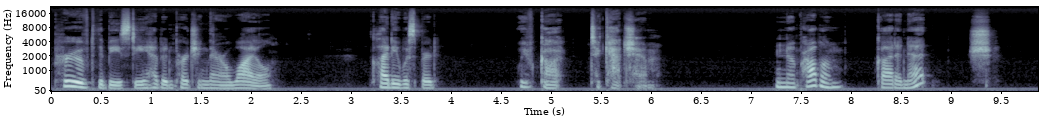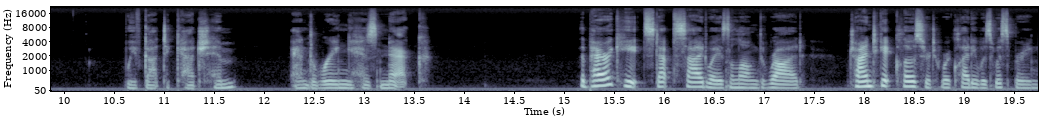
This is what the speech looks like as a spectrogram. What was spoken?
proved the beastie had been perching there a while. Clytie whispered, We've got to catch him. No problem. Got a net? Shh. We've got to catch him and wring his neck. The parakeet stepped sideways along the rod, trying to get closer to where Clytie was whispering.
